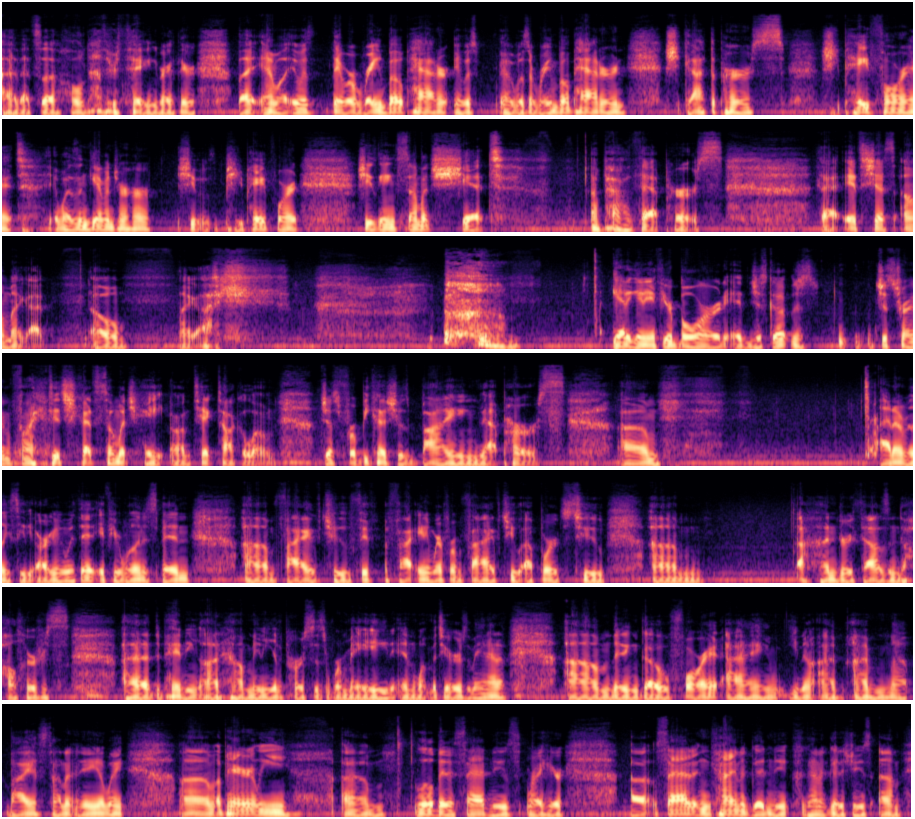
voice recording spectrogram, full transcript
Uh, that's a whole other thing right there. But Emma, it was they were rainbow pattern. It was it was a rainbow pattern. She got the purse. She paid for it. It wasn't given to her. She was she paid for it. She's getting so much shit about that purse that it's just oh my god, oh my god. Yet again, if you're bored, it just go just just try and find it. She got so much hate on TikTok alone, just for because she was buying that purse. Um, I don't really see the argument with it. If you're willing to spend um, five to five, anywhere from five to upwards to um, a hundred thousand dollars, uh, depending on how many of the purses were made and what materials are made out of. Um, then go for it. I, you know, I'm I'm not biased on it in any way. Um, apparently, um, a little bit of sad news right here. Uh, sad and kind of good news, kind of goodish news. Um,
